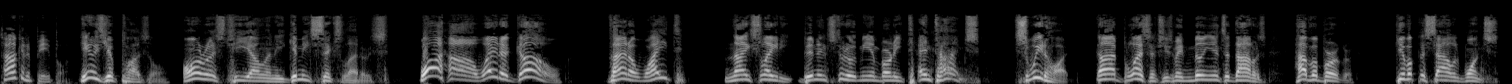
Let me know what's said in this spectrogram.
Talking to people. Here's your puzzle. R-S-T-L-N-E. E. Give me six letters. Wow, way to go. Vanna White, nice lady. Been in studio with me and Bernie ten times. Sweetheart. God bless her. She's made millions of dollars. Have a burger. Give up the salad once.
